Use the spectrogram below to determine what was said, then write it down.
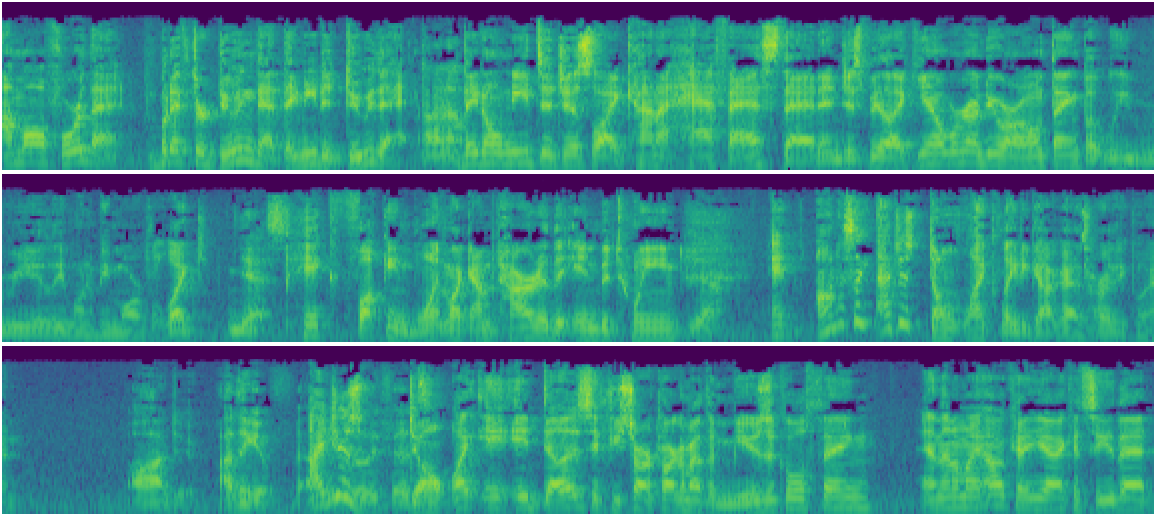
I'm all for that. But if they're doing that, they need to do that. I know. They don't need to just like kind of half-ass that and just be like, you know, we're going to do our own thing, but we really want to be Marvel. Like, Yes. pick fucking one. Like, I'm tired of the in between. Yeah. And honestly, I just don't like Lady Gaga as Harley Quinn. Oh, I do. I think it. I, I think just it really fits. don't like it, it. Does if you start talking about the musical thing, and then I'm like, okay, yeah, I can see that.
